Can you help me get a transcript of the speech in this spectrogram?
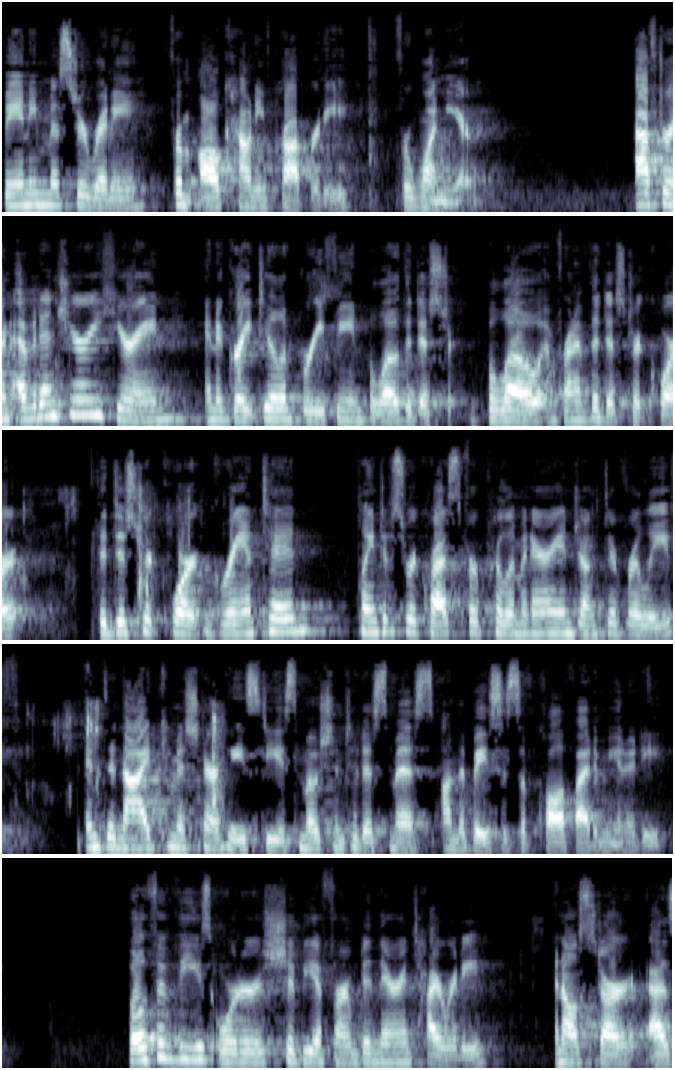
banning Mr. Rinne from all county property for one year. After an evidentiary hearing and a great deal of briefing below the district below in front of the district court, the district court granted plaintiff's request for preliminary injunctive relief and denied Commissioner Hasty's motion to dismiss on the basis of qualified immunity. Both of these orders should be affirmed in their entirety, and I'll start, as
